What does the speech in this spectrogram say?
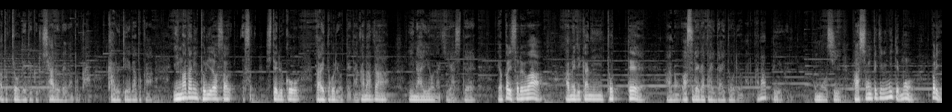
あと今日出てくるシャルベだとかカルティエだとかいまだに取り出さしてるこう大統領ってなかなかいないような気がしてやっぱりそれはアメリカにとってあの忘れがたい大統領なのかなっていうふうに思うしファッション的に見てもやっぱり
